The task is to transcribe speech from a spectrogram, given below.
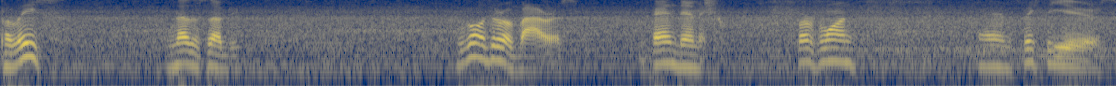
Police, another subject. We're going through a virus, pandemic. First one in 60 years.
